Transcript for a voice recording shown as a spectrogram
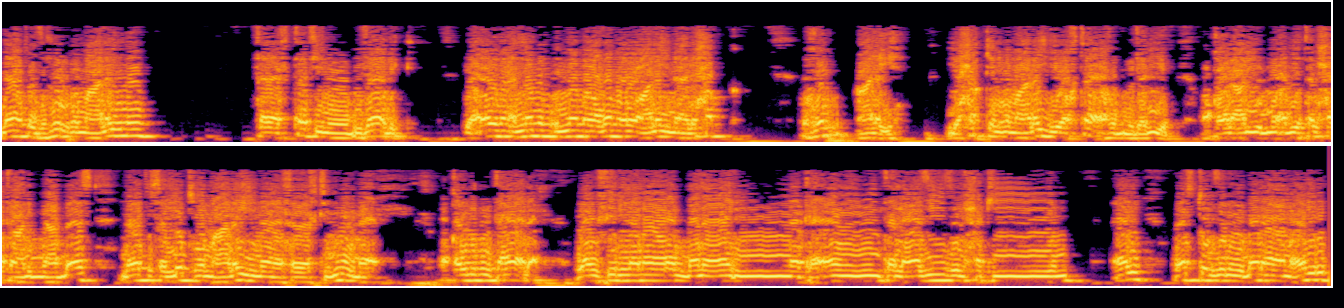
لا تظهرهم علينا فيفتتنوا بذلك يرون أنهم إنما ظهروا علينا لحق وهم عليه لحق هم عليه واختاره ابن جرير. وقال علي بن أبي طلحة عن ابن عباس لا تسلطهم علينا فيفتنونا. وقوله تعالى واغفر لنا ربنا إنك أنت العزيز الحكيم. أي واستر ذنوبنا عن غيرك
